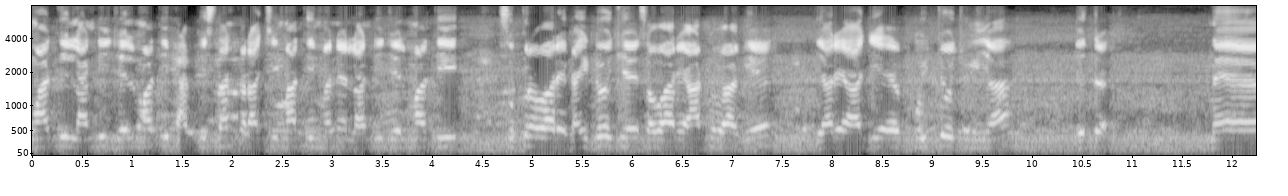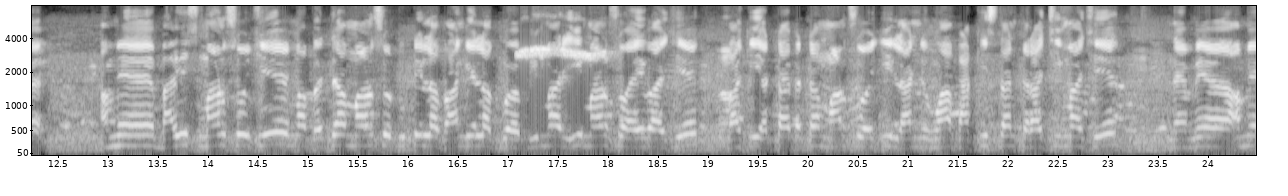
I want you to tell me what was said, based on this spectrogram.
વાંચી લાંડી જેલમાંથી પાકિસ્તાન કરાચીમાંથી મને લાંડી જેલમાંથી શુક્રવારે કાઢ્યો છે સવારે આઠ વાગે. ત્યારે આજે પહોંચ્યો છું અહીંયા. ને અમે બાવીસ માણસો છીએ એમાં બધા માણસો તૂટેલા ભાંગેલા બીમાર એ માણસો આવ્યા છે. બાકી અટાકટા માણસો હજી લાંડ વहाँ પાકિસ્તાન કરાચીમાં છે. ને મેં અમે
